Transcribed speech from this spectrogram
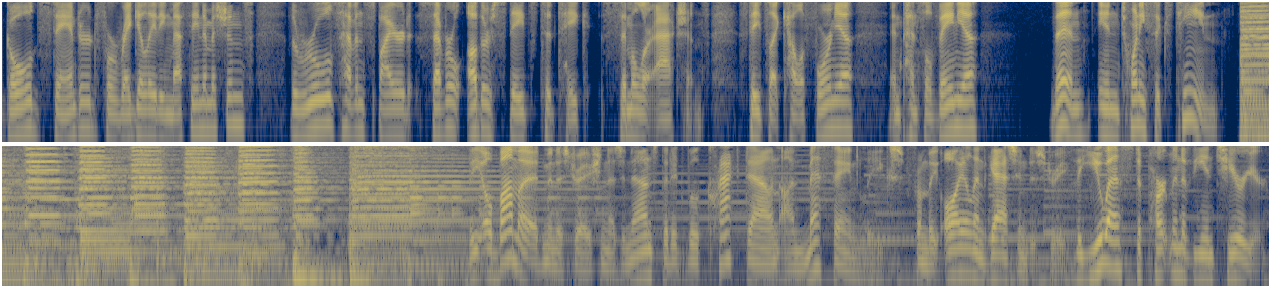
gold standard for regulating methane emissions, the rules have inspired several other states to take similar actions. States like California and Pennsylvania. Then, in 2016, The Obama administration has announced that it will crack down on methane leaks from the oil and gas industry. The U.S. Department of the Interior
